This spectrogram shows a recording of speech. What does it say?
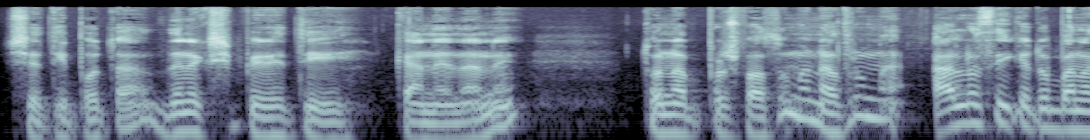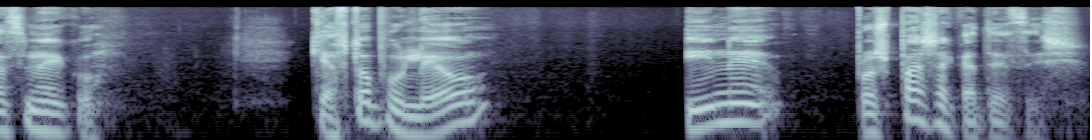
σε τίποτα, δεν εξυπηρετεί κανέναν το να προσπαθούμε να βρούμε άλοθη και τον Παναθηναϊκό. Και αυτό που λέω είναι προς πάσα κατεύθυνση.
